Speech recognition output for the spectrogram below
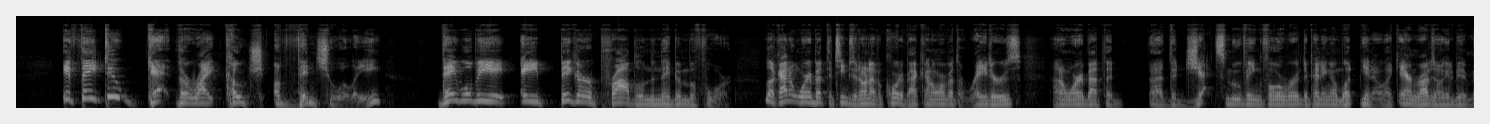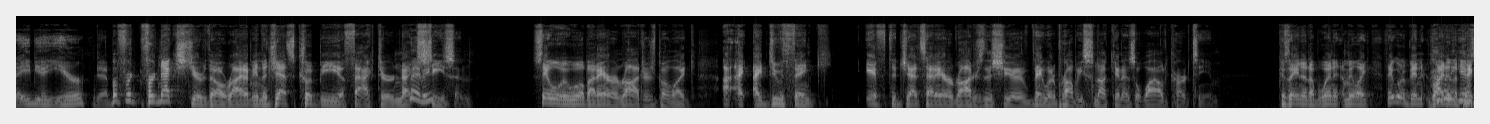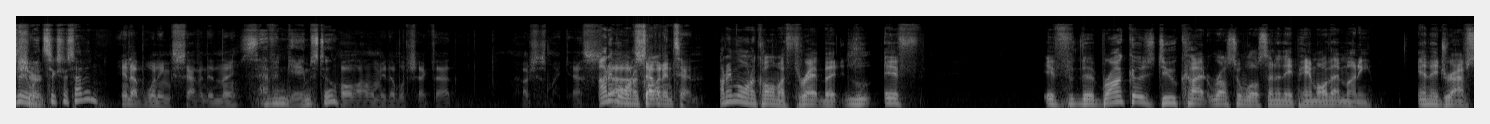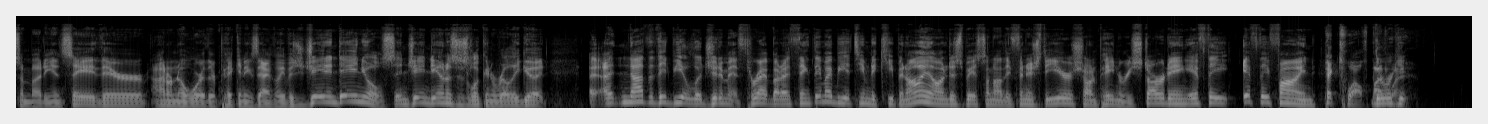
If they do get the right coach eventually, they will be a, bigger problem than they've been before. Look, I don't worry about the teams that don't have a quarterback. I don't worry about the Raiders. I don't worry about the uh, the Jets moving forward, depending on what you know. Like Aaron Rodgers is only going to be there maybe a year. Yeah, but for for next year though, right? I mean, the Jets could be a factor next Maybe. season. Say what we will about Aaron Rodgers, but like I, I do think if the Jets had Aaron Rodgers this year, they would have probably snuck in as a wild card team because they ended up winning. I mean, like they would have been How right in the games did they picture. win? Six or seven? End up winning seven, didn't they? Seven games still. Hold on, let me double check that. That was just my guess. I don't even Uh, wanna call- seven and ten. I don't even want to call him a threat, but if if the Broncos do cut Russell Wilson and they pay him all that money and they draft somebody and say they're I don't know where they're picking exactly. If it's Jayden Daniels and Jayden Daniels is looking really good. Uh, not that they'd be a legitimate threat, but I think they might be a team to keep an eye on just based on how they finish the year. Sean Payton restarting. If they if they find Pick twelve, by the, rookie- way.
